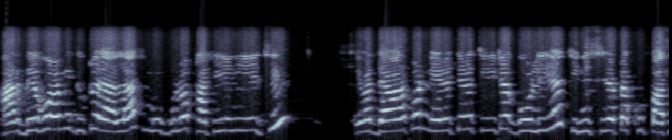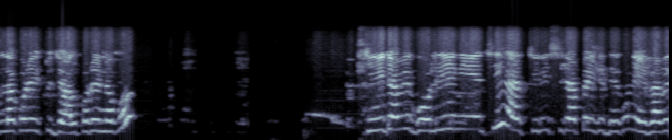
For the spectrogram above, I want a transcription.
আর দেবো আমি দুটো এলাচ, মুখগুলো ফাটিয়ে নিয়েছি। এবার দেওয়ার পর নেড়ে চেড়ে চিনিটা গলিয়ে, চিনির সিরাপটা খুব পাতলা করে একটু জাল করে নেব। চিনিটা আমি গলিয়ে নিয়েছি, আর চিনির সিরাপটা এই যে দেখুন, এইভাবে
